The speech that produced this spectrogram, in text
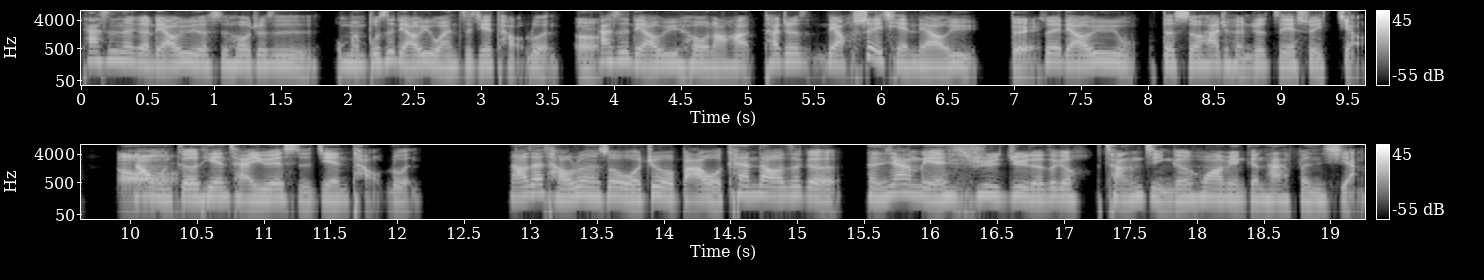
他是那个疗愈的时候，就是我们不是疗愈完直接讨论，嗯，他是疗愈后，然后他他就疗睡前疗愈，对，所以疗愈的时候他就可能就直接睡觉，然后我们哦隔天才约时间讨论。然后在讨论的时候，我就把我看到这个很像连续剧的这个场景跟画面跟他分享。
